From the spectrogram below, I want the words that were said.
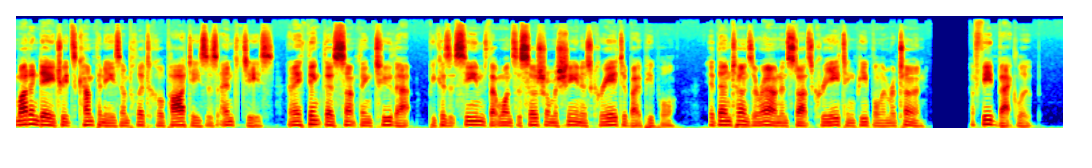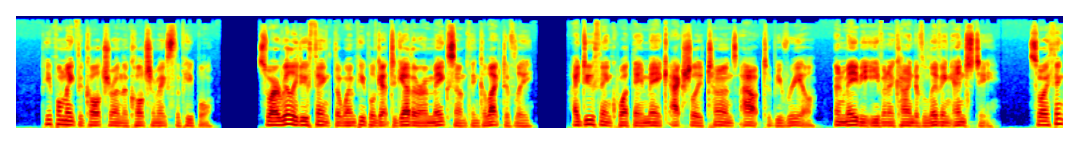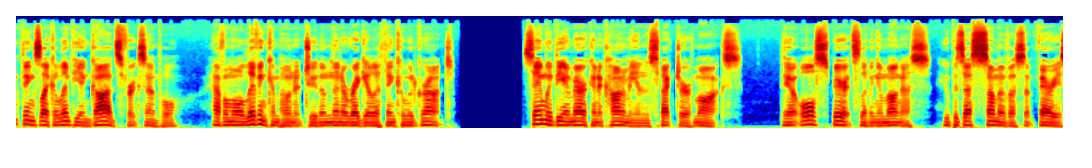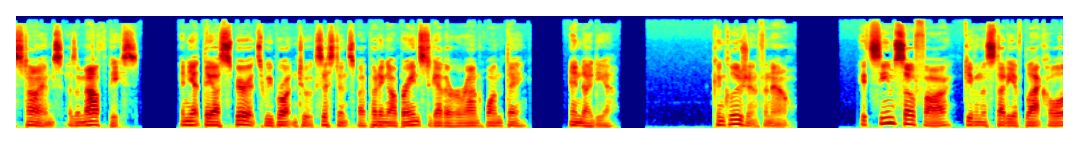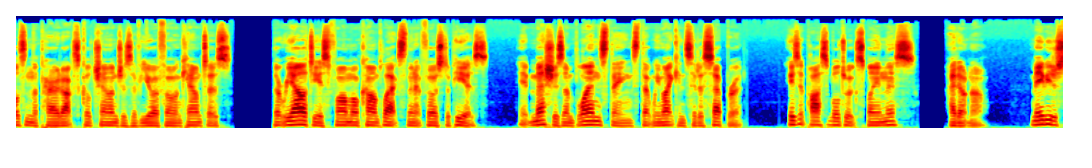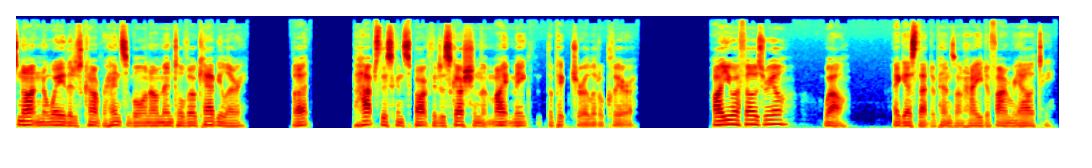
Modern day treats companies and political parties as entities, and I think there's something to that because it seems that once a social machine is created by people, it then turns around and starts creating people in return. A feedback loop. People make the culture and the culture makes the people. So I really do think that when people get together and make something collectively, I do think what they make actually turns out to be real, and maybe even a kind of living entity. So I think things like Olympian gods, for example, have a more living component to them than a regular thinker would grant. Same with the American economy and the specter of Marx. They are all spirits living among us, who possess some of us at various times as a mouthpiece, and yet they are spirits we brought into existence by putting our brains together around one thing. End idea. Conclusion for now. It seems so far, given the study of black holes and the paradoxical challenges of UFO encounters, that reality is far more complex than it first appears. It meshes and blends things that we might consider separate. Is it possible to explain this? I don't know. Maybe just not in a way that is comprehensible in our mental vocabulary. But perhaps this can spark the discussion that might make the picture a little clearer. Are UFOs real? Well, I guess that depends on how you define reality.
